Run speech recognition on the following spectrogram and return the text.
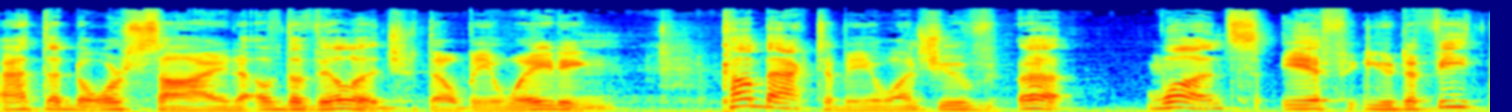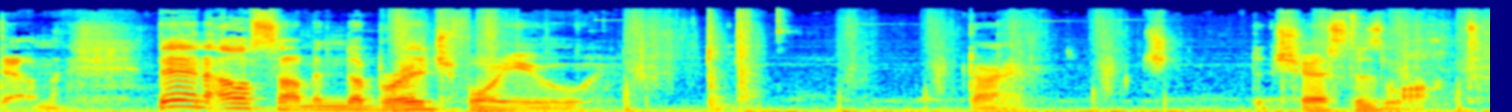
at the north side of the village. They'll be waiting. Come back to me once you've uh once if you defeat them. Then I'll summon the bridge for you. Darn it. The chest is locked.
